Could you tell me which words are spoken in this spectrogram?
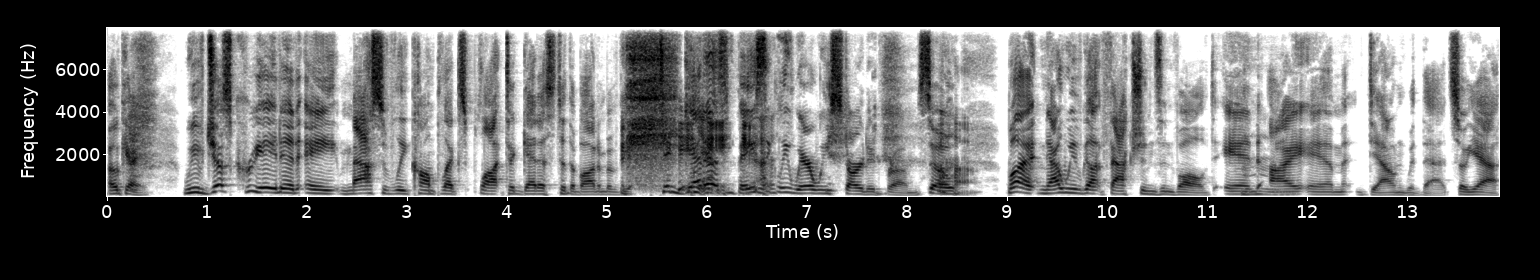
okay. We've just created a massively complex plot to get us to the bottom of the to get us basically Yes. where we started from. So Uh-huh. but now we've got factions involved and Mhm. i am down with that so yeah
